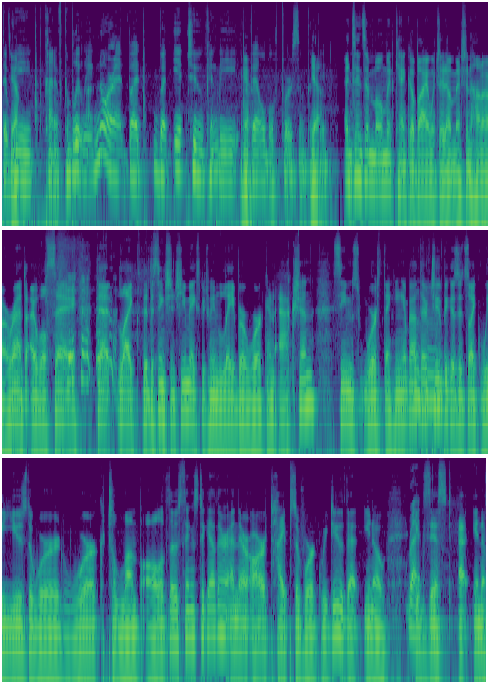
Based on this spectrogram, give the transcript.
that Yeah. we kind of completely ignore it, but but it too can be Yeah. available for some Yeah. And since a moment can't go by in which I don't mention Hannah Arendt, I will say that like the distinction she makes between labor, work, and action seems worth thinking about there Mm-hmm. too, because it's like we use the word work to lump all of those things together, and there are types of work we do that you know Right. exist at, in a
